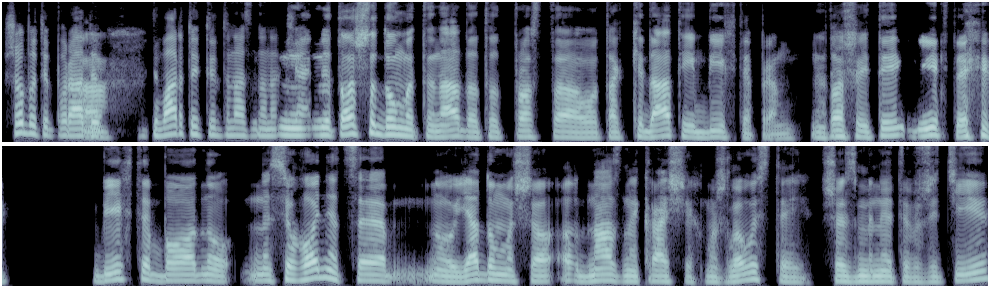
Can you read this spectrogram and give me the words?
Що би ти порадив? А, Чи Варто йти до нас на навчання? не, не то, що думати треба, тут просто отак кидати і бігти. Прям. Не то, що йти, бігти. Бігти, бо ну на сьогодні це ну я думаю, що одна з найкращих можливостей щось змінити в житті,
